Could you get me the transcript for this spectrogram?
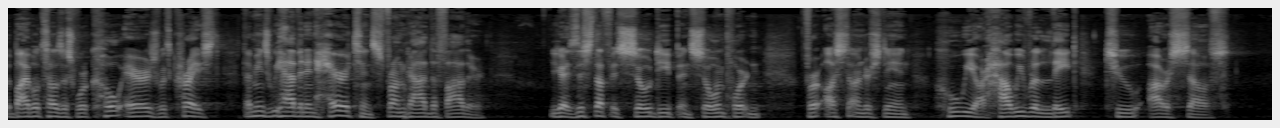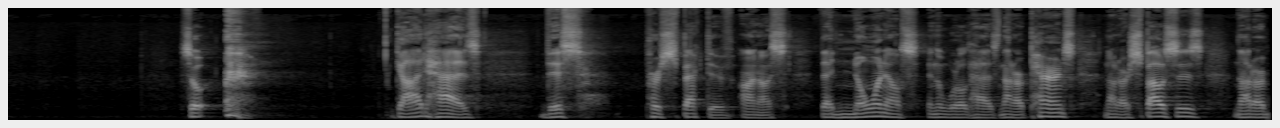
The Bible tells us we're co heirs with Christ. That means we have an inheritance from God the Father. You guys, this stuff is so deep and so important for us to understand who we are, how we relate to ourselves. So, God has this perspective on us that no one else in the world has, not our parents, not our spouses, not our,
